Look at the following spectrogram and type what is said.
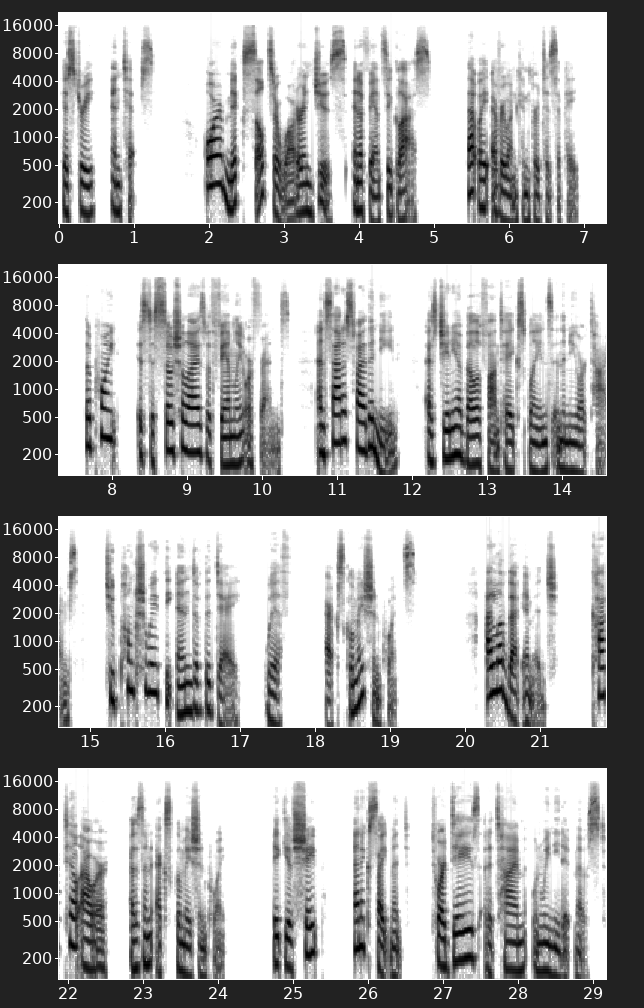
history, and tips. Or mix seltzer water and juice in a fancy glass. That way, everyone can participate. The point is to socialize with family or friends and satisfy the need, as Ginia Bellafante explains in the New York Times, to punctuate the end of the day with exclamation points. I love that image. Cocktail hour as an exclamation point. It gives shape and excitement to our days at a time when we need it most.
